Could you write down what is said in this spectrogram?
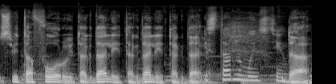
светофору и так далее, и так далее, и так И далее. стадному инстинкту. Да.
